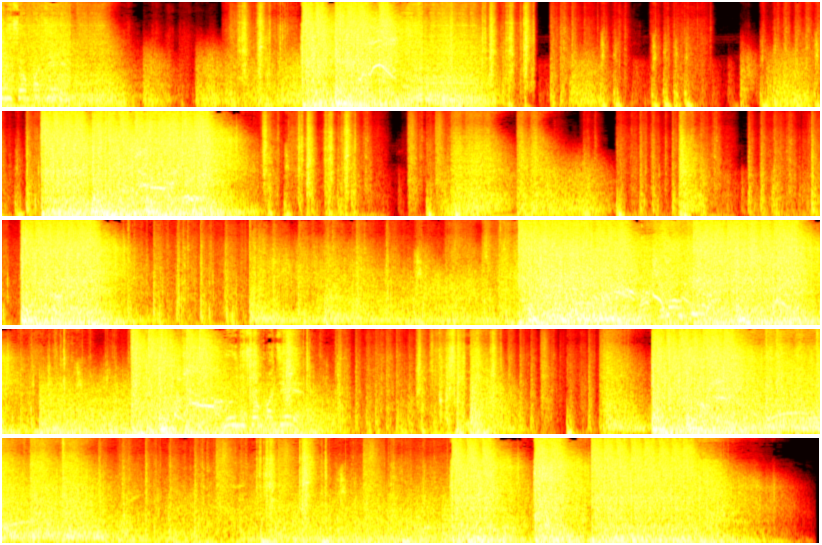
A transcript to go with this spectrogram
Мы несем потери! Нашего убило! Мы несем потери!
